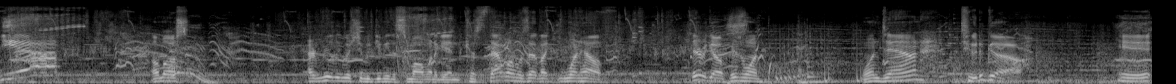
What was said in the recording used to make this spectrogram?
yeah! Almost. I really wish you would give me the small one again, because that one was at like one health. There we go, here's one. One down, two to go. Hit.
